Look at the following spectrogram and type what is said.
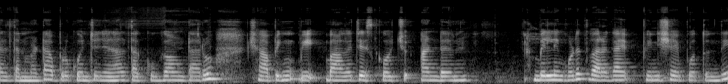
వెళ్తాను అనమాట అప్పుడు కొంచెం జనాలు తక్కువగా ఉంటారు. షాపింగ్ బాగా చేసుకోవచ్చు. అండ్ బిల్డింగ్ కూడా త్వరగా ఫినిష్ అయిపోతుంది.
